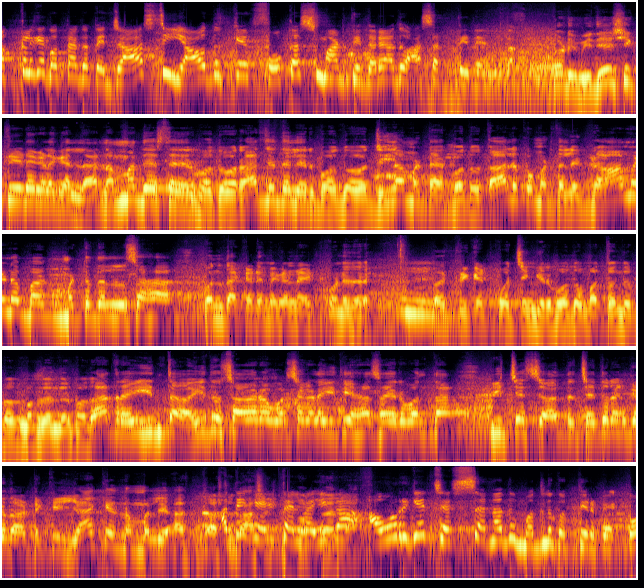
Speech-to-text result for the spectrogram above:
ಮಕ್ಕಳಿಗೆ ಗೊತ್ತಾಗುತ್ತೆ. ಜಾಸ್ತಿ ಯಾವುದಕ್ಕೆ ಫೋಕಸ್ ಮಾಡ್ತಿದ್ದಾರೆ ಅದು ಆಸಕ್ತಿ ಇದೆ ಅಂತ. ನೋಡಿ ವಿದೇಶಿ ಕ್ರೀಡೆಗಳಿಗೆಲ್ಲ ನಮ್ಮ ದೇಶದಲ್ಲಿ ಇರ್ಬೋದು ರಾಜ್ಯದಲ್ಲಿ ಇರ್ಬೋದು ಜಿಲ್ಲಾ ಮಟ್ಟ ಇರ್ಬೋದು ತಾಲೂಕು ಮಟ್ಟದಲ್ಲಿ ಗ್ರಾಮೀಣ ಭಾಗ ಮಟ್ಟದಲ್ಲೂ ಸಹ ಒಂದು ಅಕಾಡೆಮಿಗಳನ್ನ ಇಟ್ಕೊಂಡಿದ್ದಾರೆ. ಕ್ರಿಕೆಟ್ ಕೋಚಿಂಗ್ ಇರ್ಬೋದು ಮತ್ತೊಂದು ಇರ್ಬೋದು ಮತ್ತೊಂದು ಇರ್ಬೋದು. ಆದ್ರೆ ಇಂಥ ಐದು ಸಾವಿರ ವರ್ಷಗಳ ಇತಿಹಾಸ ಇರುವಂತ ಈ ಚೆಸ್ ಅಂತ ಚದುರಂಗದ ಆಟಕ್ಕೆ ಯಾಕೆ ನಮ್ಮಲ್ಲಿ ಈಗ? ಅವ್ರಿಗೆ ಚೆಸ್ ಅನ್ನೋದು ಮೊದಲು ಗೊತ್ತಿರಬೇಕು.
